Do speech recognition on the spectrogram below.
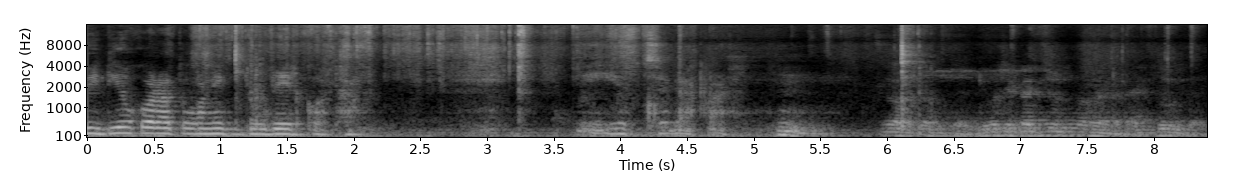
ভিডিও করা তো অনেক দূরের কথা। এই হচ্ছে ব্যাপার। সেটার জন্য একদমই তাই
